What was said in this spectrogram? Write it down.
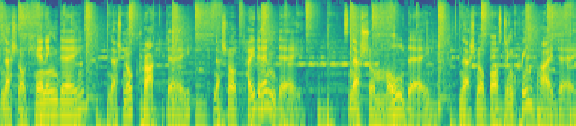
National Canning Day, National Crock Day, National Tight End Day, it's National Mole Day, National Boston Cream Pie Day,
